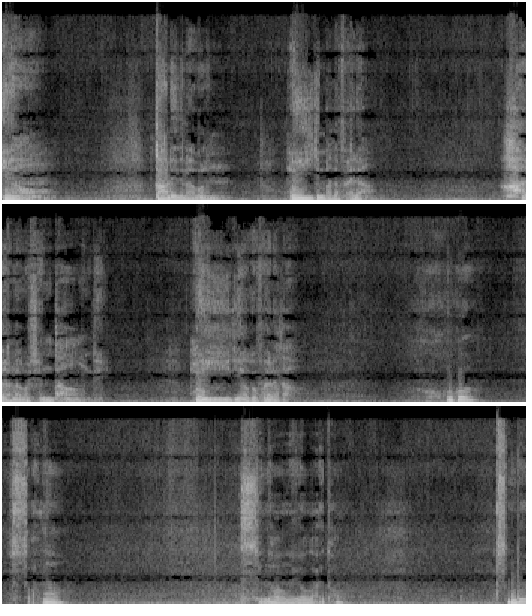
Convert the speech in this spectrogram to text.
以后打你的那个人，我已经把他废了，还有那个姓唐的，我一定要给废了他。不过，算了，姓唐的有来头，这么多人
